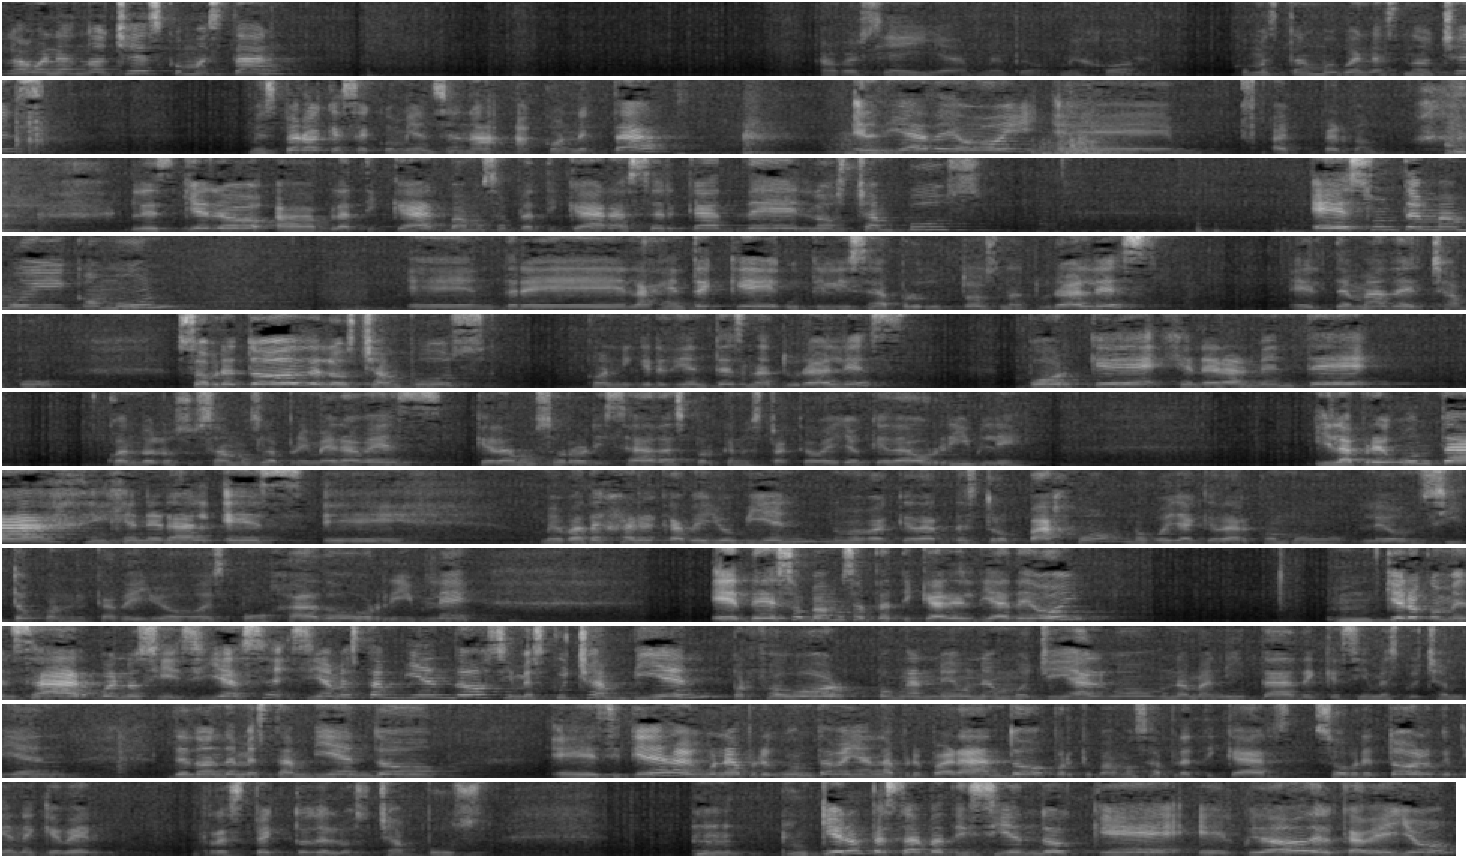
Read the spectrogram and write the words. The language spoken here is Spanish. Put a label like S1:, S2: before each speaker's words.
S1: Hola, buenas noches, ¿cómo están? A ver si ahí ya me veo mejor. ¿Cómo están? Muy buenas noches. Me espero a que se comiencen a, conectar. El día de hoy, eh, ay, perdón, les quiero ah, platicar, vamos a platicar acerca de los champús. Es un tema muy común eh, entre la gente que utiliza productos naturales, el tema del champú sobre todo de los champús con ingredientes naturales, porque generalmente cuando los usamos la primera vez quedamos horrorizadas porque nuestro cabello queda horrible. Y la pregunta en general es, eh, ¿me va a dejar el cabello bien? ¿No me va a quedar de estropajo? ¿No voy a quedar como leoncito con el cabello esponjado, horrible? Eh, de eso vamos a platicar el día de hoy. Mm, quiero comenzar, bueno, si, si, ya si ya me están viendo, si me escuchan bien, por favor pónganme un emoji, algo, una manita de que sí me escuchan bien, de dónde me están viendo. Eh, si tienen alguna pregunta, váyanla preparando porque vamos a platicar sobre todo lo que tiene que ver respecto de los champús. Quiero empezar diciendo que el cuidado del cabello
